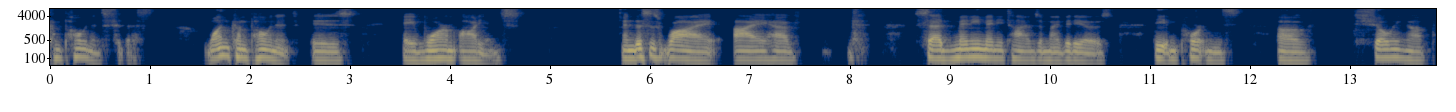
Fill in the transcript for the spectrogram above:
components to this. One component is a warm audience. And this is why I have said many, many times in my videos the importance of showing up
